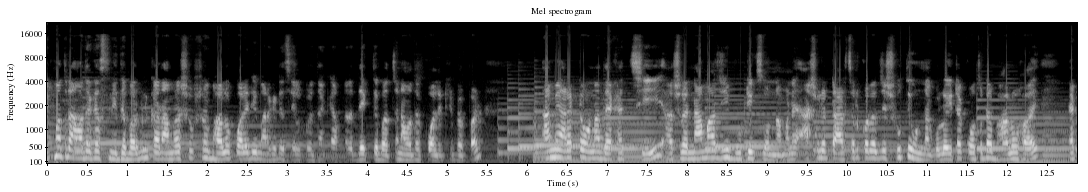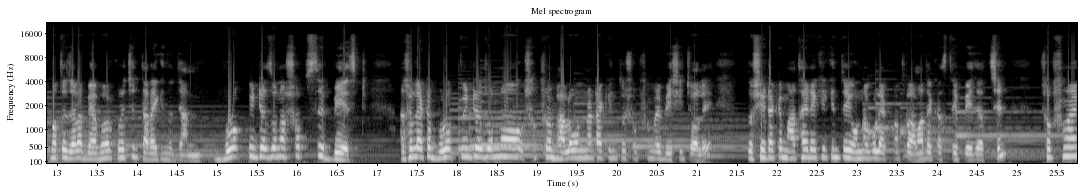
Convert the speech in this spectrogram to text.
একমাত্র আমাদের কাছে নিতে পারবেন, কারণ আমরা সবসময় ভালো কোয়ালিটি মার্কেটে সেল করে থাকি। আপনারা দেখতে পাচ্ছেন আমাদের কোয়ালিটির ব্যাপার। আমি আরেকটা ওড়না দেখাচ্ছি। আসলে নামাজি বুটিক্স ওড়না মানে আসলে টার্চার করা যে সুতি ওড়নাগুলো, এটা কতটা ভালো হয়, একমাত্র যারা ব্যবহার করেছেন তারাই কিন্তু জানেন। ব্লক প্রিন্টের জন্য সবচেয়ে বেস্ট আসলে একটা ব্লক প্রিন্টের জন্য সবসময় ভালো ওড়নাটা কিন্তু সবসময় বেশি চলে। তো সেটাকে মাথায় রেখে কিন্তু এই ওড়নাগুলো একমাত্র আমাদের কাছ থেকে পেয়ে যাচ্ছেন। সবসময়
